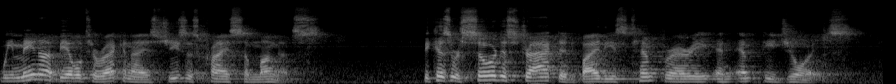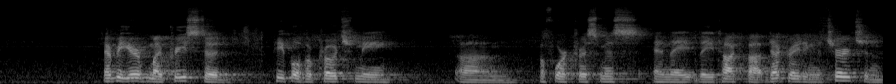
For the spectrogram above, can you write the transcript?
we may not be able to recognize Jesus Christ among us because we're so distracted by these temporary and empty joys. Every year of my priesthood, people have approached me um, before Christmas, and they, they talk about decorating the church and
